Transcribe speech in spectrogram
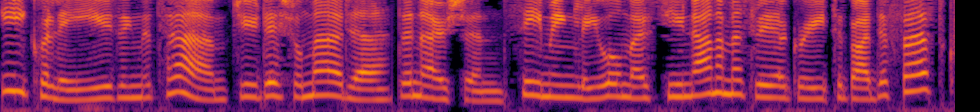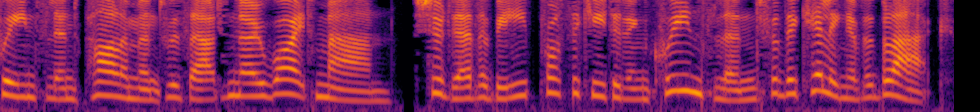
equally using the term judicial murder, the notion seemingly almost unanimously agreed to by the first Queensland Parliament was that no white man should ever be prosecuted in Queensland for the killing of a black.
